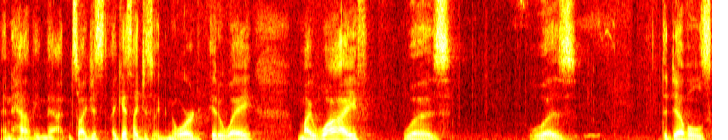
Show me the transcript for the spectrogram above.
and having that. And so I just, I guess I just ignored it away. My wife was, was the devil's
